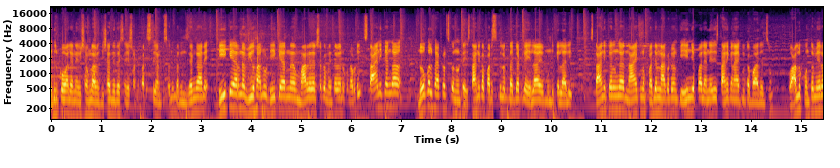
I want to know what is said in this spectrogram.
ఎదుర్కోవాలి అనే విషయంలో ఆమె దిశానిర్దేశం చేసినటువంటి పరిస్థితి కనిపిస్తుంది. మరి నిజంగానే డీకేఆర్ వ్యూహాలు డీకేఆర్ మార్గదర్శకం ఎంత వెనుకున్నప్పటికీ స్థానికంగా లోకల్ ఫ్యాక్టర్స్ కొన్ని ఉంటాయి. స్థానిక పరిస్థితులకు తగ్గట్టుగా ఎలా ముందుకెళ్ళాలి? స్థానికంగా నాయకులు ప్రజలు నాకడానికి ఏం చెప్పాలి అనేది స్థానిక నాయకులకు బాగా తెలుసు. వాళ్ళు కొంతమేర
